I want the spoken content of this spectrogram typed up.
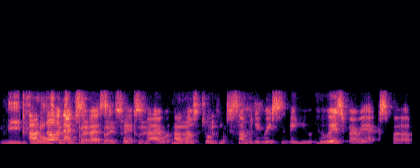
need for I'm a hospital bed, basically. This, but I, no, I was talking yeah. to somebody recently who, who is very expert,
